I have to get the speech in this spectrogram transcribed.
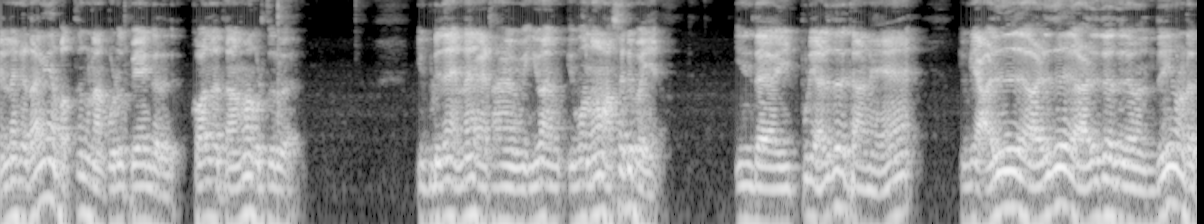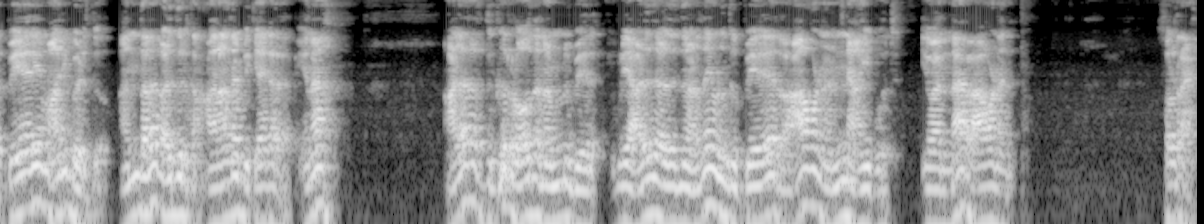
என்ன கேட்டாலும் என் பக்தனுக்கு நான் கொடுப்பேங்கிறது. குழந்தைத்தனமாக கொடுத்துருவேன் இப்படி தான் என்ன கேட்டான்? இவன் இவனும் அசடு பையன். இந்த இப்படி அழுதுறதுக்கானே இப்படி அழுது அழுது அழுததுல வந்து இவனோட பேரே மாறி போயிடுது அந்த அளவுக்கு அழுதுருக்கான். அதனால தான் இப்படி கேட்கறாரு ஏன்னா அழகிறதுக்கு ரோதனம்னு பேர். இப்படி அழுது அழுதுனால தான் இவனுக்கு பேர் ராவணன் ஆகி போச்சு இவன் தான் ராவணன். சொல்கிறேன்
